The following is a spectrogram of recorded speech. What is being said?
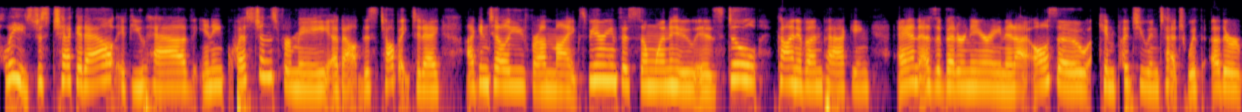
please just check it out. If you have any questions for me about this topic today, I can tell you from my experience as someone who is still kind of unpacking and as a veterinarian, and I also can put you in touch with other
